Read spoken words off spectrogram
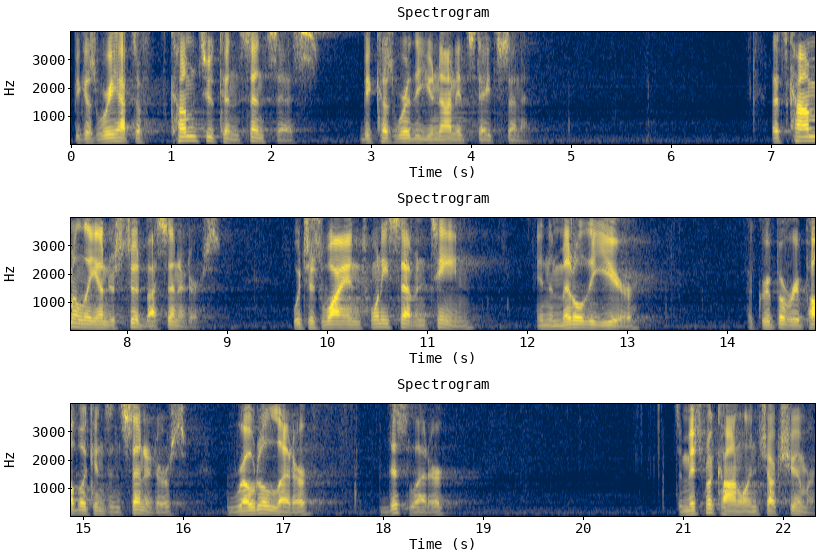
Because we have to come to consensus because we're the United States Senate. That's commonly understood by senators, which is why in 2017, in the middle of the year, a group of Republicans and senators wrote a letter, this letter, to Mitch McConnell and Chuck Schumer.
